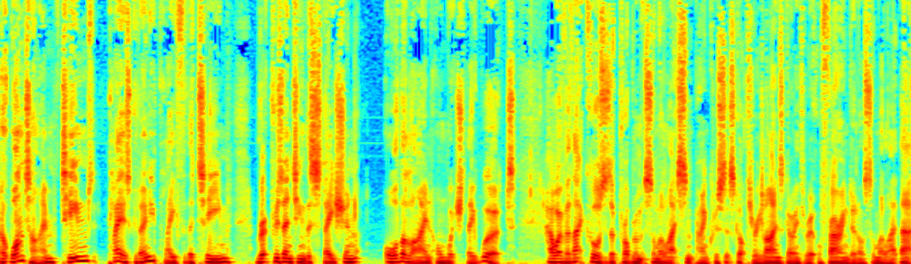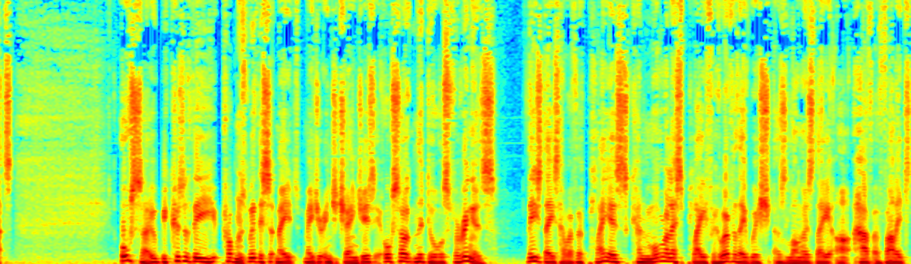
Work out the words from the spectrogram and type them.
At one time, teams players could only play for the team representing the station or the line on which they worked. However, that causes a problem at somewhere like St Pancras that's got three lines going through it, or Farringdon, or somewhere like that. Also, because of the problems with this at major interchanges, it also opened the doors for ringers. These days, however, players can more or less play for whoever they wish as long as they are, have a valid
